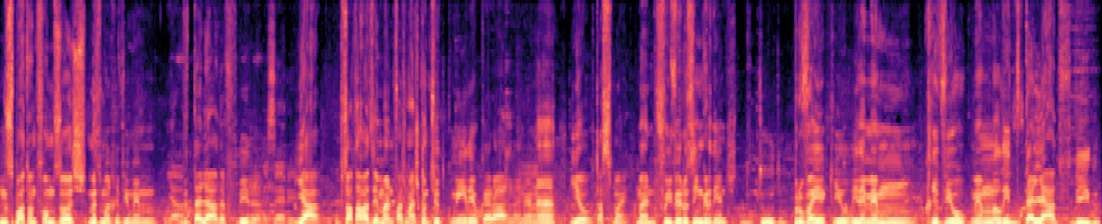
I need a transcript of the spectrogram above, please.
no spot onde fomos hoje, mas uma review mesmo Yeah. detalhada, fodida. A sério? Yeah. O pessoal estava a dizer, mano, faz mais conteúdo de comida e o caralho, nananã. E eu, está-se bem. Mano, fui ver os ingredientes de tudo, provei aquilo e dei mesmo um review mesmo ali detalhado, fodido,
